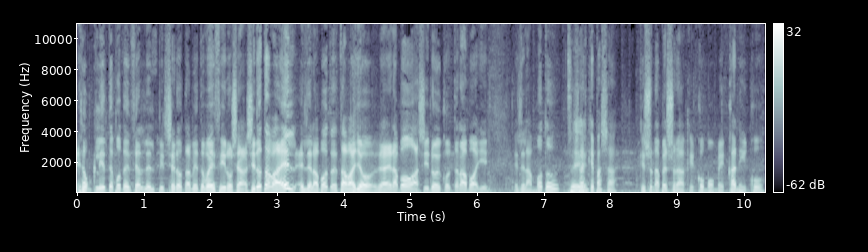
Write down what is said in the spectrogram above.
era un cliente potencial del pizzero también, te voy a decir. O sea, si no estaba él, el de la moto estaba yo. O sea, éramos así, nos encontrábamos allí. El de las motos, Sí. ¿sabes qué pasa? Que es una persona que como mecánico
